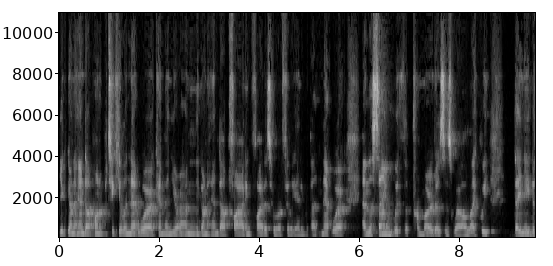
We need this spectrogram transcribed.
you're going to end up on a particular network, and then you're only going to end up fighting fighters who are affiliated with that network. And the same with the promoters as well. Like we they need to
